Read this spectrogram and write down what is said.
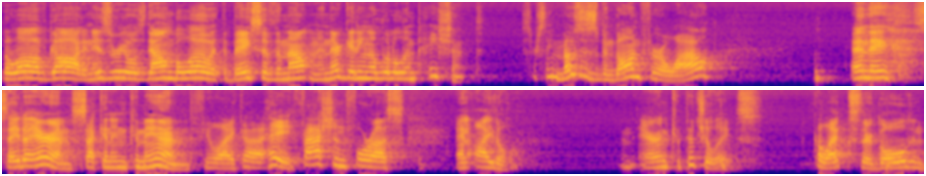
the law of God, and Israel is down below at the base of the mountain, and they're getting a little impatient. They're saying, Moses has been gone for a while. And they say to Aaron, second in command, if you like, uh, hey, fashion for us an idol. And Aaron capitulates, collects their gold and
